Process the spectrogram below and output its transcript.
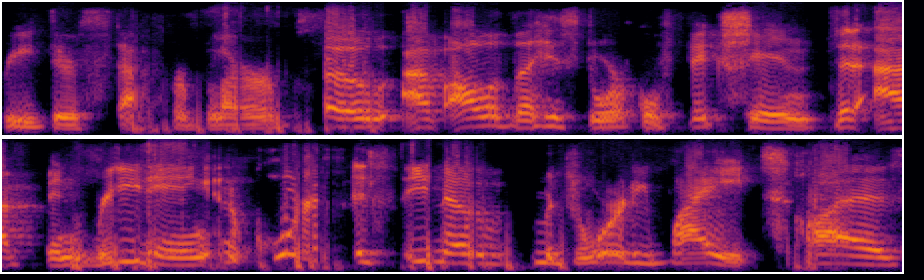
read their stuff for blurbs. So I've all of the historical fiction that I've been reading, and of course it's you know majority white because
